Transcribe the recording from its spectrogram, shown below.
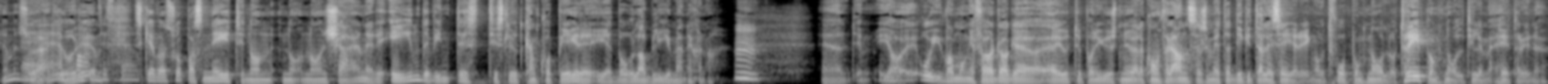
Ja men så är det. Och det ska vara så pass nej till någon, någon, någon kärna. Det enda vi inte till slut kan kopiera i ett bolag blir ju människorna. Mm. Eh, ja, oj, vad många föredrag jag är ute på just nu, eller konferenser som heter digitalisering och 2.0 och 3.0 till och med heter det nu.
